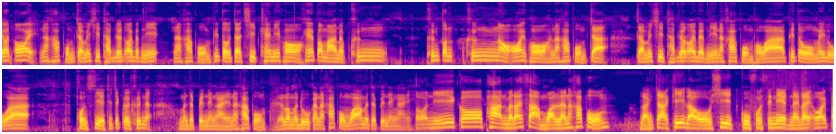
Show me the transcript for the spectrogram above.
ยอดอ้อยนะครับผมจะไม่ฉีดทับยอดอ้อยแบบนี้นะครับผมพี่โตจะฉีดแค่นี้พอแค่ประมาณแบบครึ่งครึ่งต้นครึ่งหน่ออ้อยพอนะครับผมจะจะไม่ฉีดทับยอดอ้อยแบบนี้นะครับผมเพราะว่าพี่โตไม่รู้ว่าผลเสียที่จะเกิดขึ้นเนี่ยมันจะเป็นยังไงนะครับผมเดี๋ยวเรามาดูกันนะครับผมว่ามันจะเป็นยังไง ตอนนี้ก็ผ่านมาได้ 3 วันแล้วนะครับผม หลังจากที่เราฉีดกูโฟซิเนตในไรอ้อยไป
